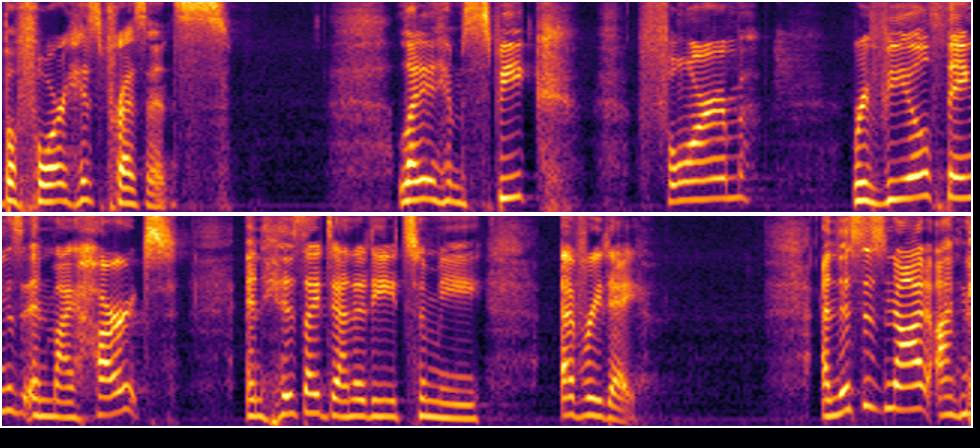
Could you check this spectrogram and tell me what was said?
before his presence, letting him speak, form, reveal things in my heart and his identity to me every day. And this is not, I'm,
